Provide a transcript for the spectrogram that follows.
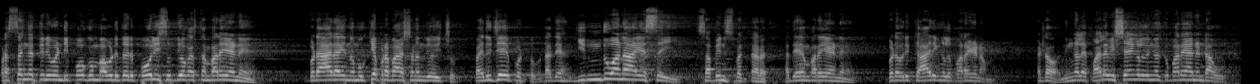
പ്രസംഗത്തിന് വേണ്ടി പോകുമ്പോൾ അവിടുത്തെ ഒരു പോലീസ് ഉദ്യോഗസ്ഥൻ പറയാണ് ഇവിടെ ആരായിരുന്നു മുഖ്യപ്രഭാഷണം ചോദിച്ചു. പരിചയപ്പെട്ടു. അദ്ദേഹം ഹിന്ദുവാണ് എസ് ഐ. സബ് ഇൻസ്പെക്ടർ അദ്ദേഹം പറയാണ് ഇവിടെ ഒരു കാര്യങ്ങൾ പറയണം. കേട്ടോ? നിങ്ങളെ പല വിഷയങ്ങൾ നിങ്ങൾക്ക് പറയാനുണ്ടാവും.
